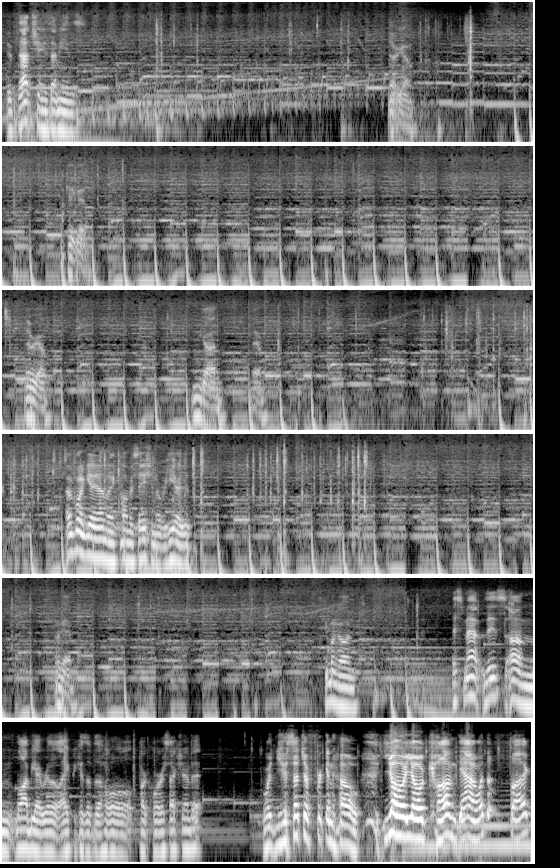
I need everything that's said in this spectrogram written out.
if that changed, that means... There we go. I just want to get in on the conversation over here. Okay. Keep on going. This map, this um lobby I really like because of the whole parkour section of it. What? You're such a freaking hoe. Yo, yo, calm down. What the fuck?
